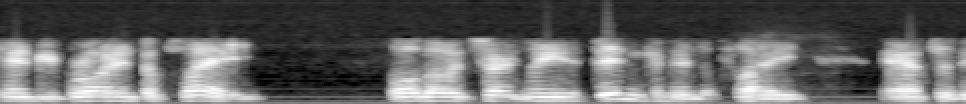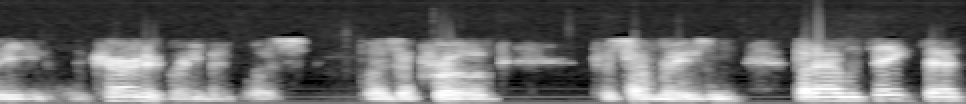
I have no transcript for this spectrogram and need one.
can be brought into play, although it certainly didn't come into play after the current agreement was, was approved for some reason. But I would think that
